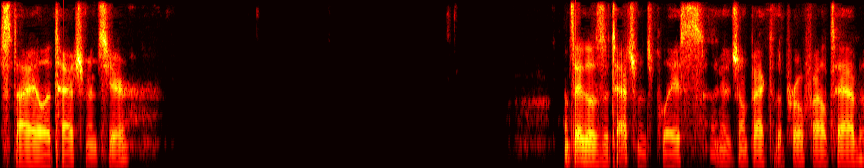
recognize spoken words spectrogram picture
style attachments here. Once I have those attachments placed, I'm going to jump back to the profile tab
